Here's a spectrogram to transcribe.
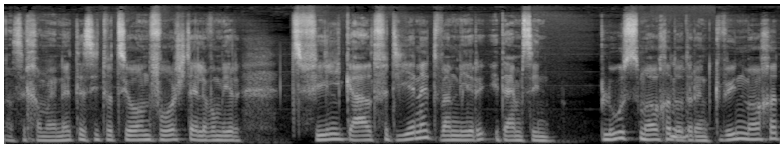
Also ich kann mir nicht eine Situation vorstellen, wo wir zu viel Geld verdienen, wenn wir in dem Sinn Plus machen mhm. oder einen Gewinn machen,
